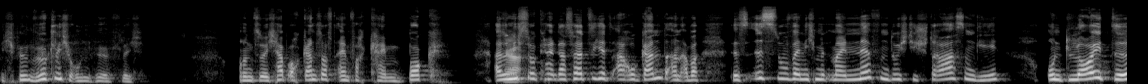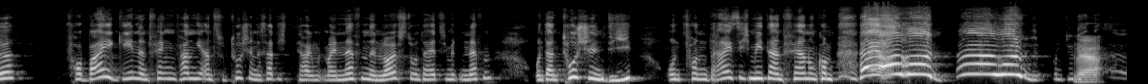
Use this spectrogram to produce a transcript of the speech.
Ich bin wirklich unhöflich. Und so, ich habe auch ganz oft einfach keinen Bock. Also Ja. nicht so kein, das hört sich jetzt arrogant an, aber das ist so, wenn ich mit meinen Neffen durch die Straßen gehe und Leute vorbeigehen, dann fangen, fangen die an zu tuscheln. Das hatte ich die Tage mit meinen Neffen, dann läufst du, unterhältst dich mit dem Neffen und dann tuscheln die und von 30 Meter Entfernung kommt, hey Aaron, hey Aaron! Und du Ja. denkst, äh,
